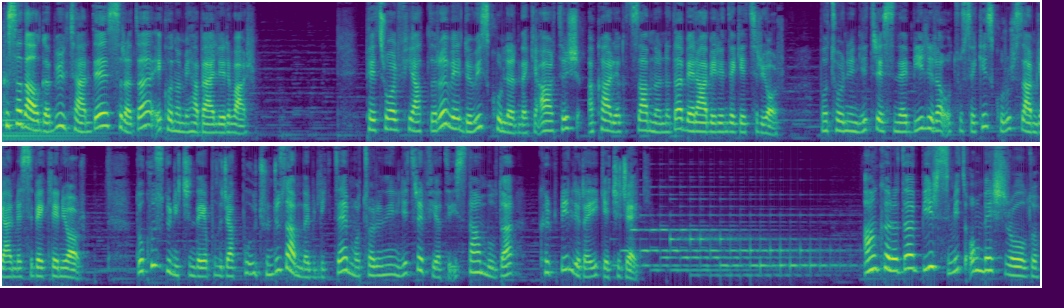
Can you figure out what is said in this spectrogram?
Kısa Dalga Bülten'de sırada ekonomi haberleri var. Petrol fiyatları ve döviz kurlarındaki artış akaryakıt zamlarını da beraberinde getiriyor. Motorinin litresine 1 lira 38 kuruş zam gelmesi bekleniyor. 9 gün içinde yapılacak bu üçüncü zamla birlikte motorinin litre fiyatı İstanbul'da 41 lirayı geçecek. Ankara'da bir simit 15 lira oldu.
